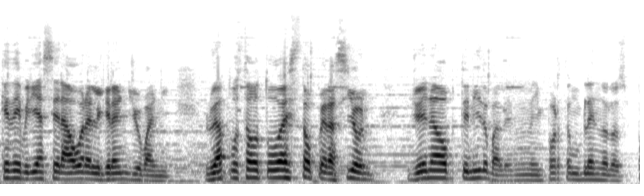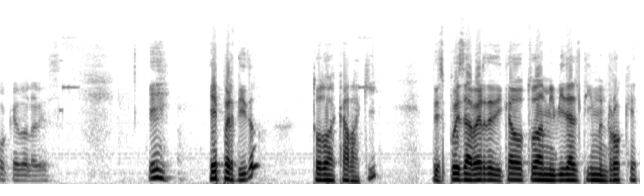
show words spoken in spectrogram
¿Qué debería ser ahora el gran Giovanni? Lo he apostado toda esta operación. Yo he obtenido... Vale, me importa un blendo los dólares. ¿Eh? ¿He perdido? ¿Todo acaba aquí? Después de haber dedicado toda mi vida al Team Rocket,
